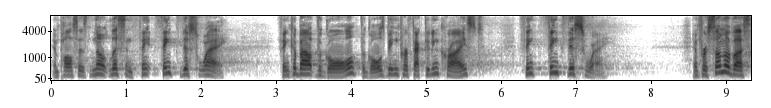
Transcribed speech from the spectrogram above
And Paul says, no. Listen. Think this way. Think about the goal. The goal is being perfected in Christ. Think, think this way. And for some of us,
